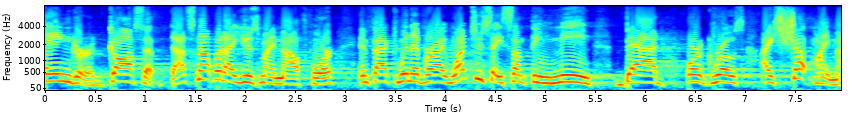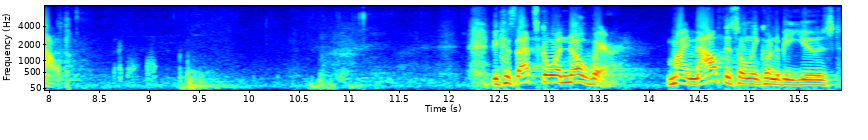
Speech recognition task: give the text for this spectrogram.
anger, gossip. That's not what I use my mouth for. In fact, whenever I want to say something mean, bad, or gross, I shut my mouth. Because that's going nowhere. My mouth is only going to be used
